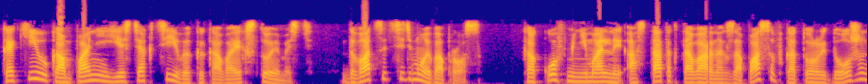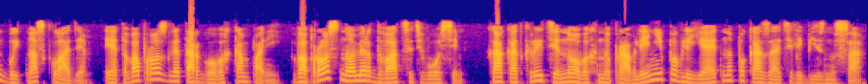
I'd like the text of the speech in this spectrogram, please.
Какие у компании есть активы, какова их стоимость? 27 вопрос. Каков минимальный остаток товарных запасов, который должен быть на складе? Это вопрос для торговых компаний. Вопрос номер 28. Как открытие новых направлений повлияет на показатели бизнеса?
